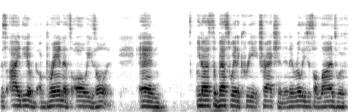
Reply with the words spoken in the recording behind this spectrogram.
this idea of a brand that's always on. And, you know, that's the best way to create traction. And it really just aligns with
